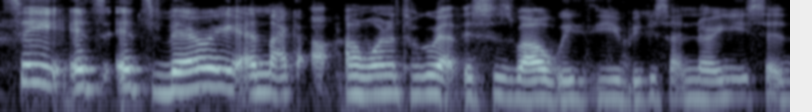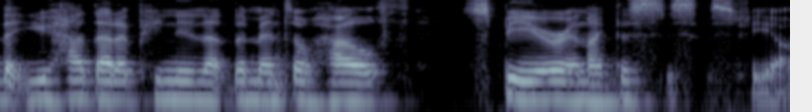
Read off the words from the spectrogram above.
See, it's it's very and like I, I want to talk about this as well with you because I know you said that you had that opinion that the mental health sphere and like the s- sphere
